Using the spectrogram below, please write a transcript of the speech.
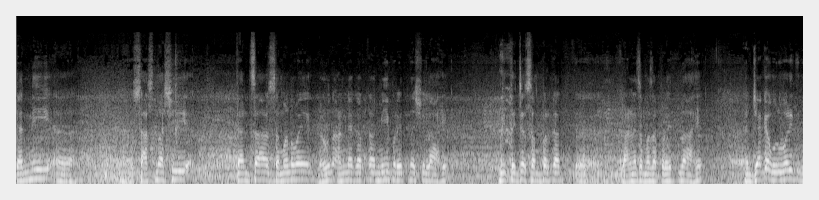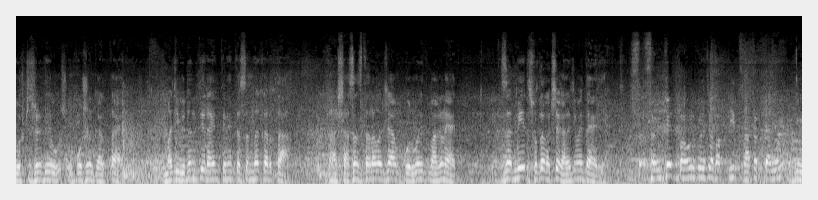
त्यांनी शासनाशी त्यांचा समन्वय घडून आणण्याकरता मी प्रयत्नशील आहे. मी त्यांच्या संपर्कात राहण्याचा माझा प्रयत्न आहे. आणि ज्या काय उर्वरित गोष्टीसाठी ते उपोषण करताय माझी विनंती राहील त्यांनी तसं न करता शासन स्तरावर ज्या उर्वरित मागण्या आहेत त्याचं मी स्वतः लक्ष घालायची माझी तयारी आहे. संकेत बावनकुळेच्या बाबतीत सातत्याने हे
